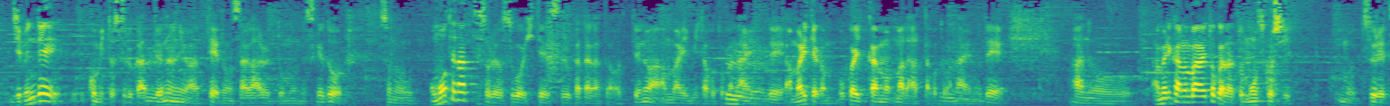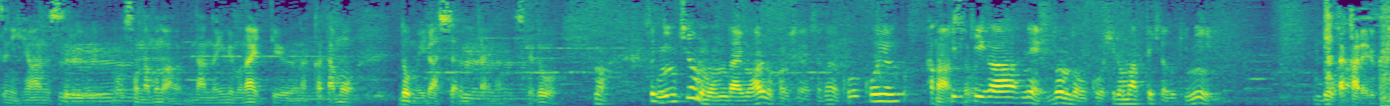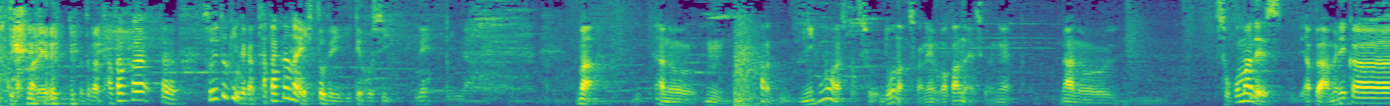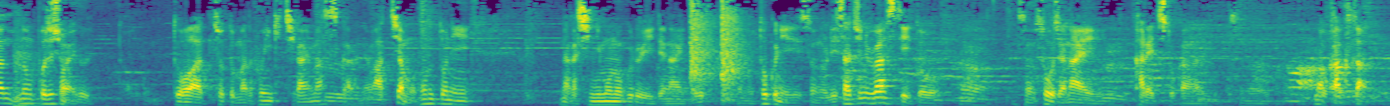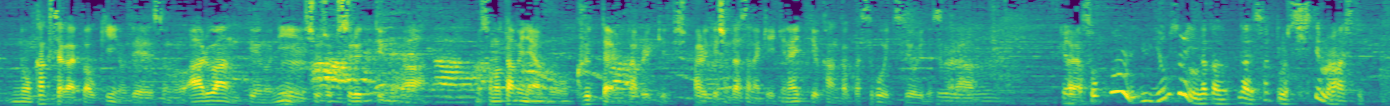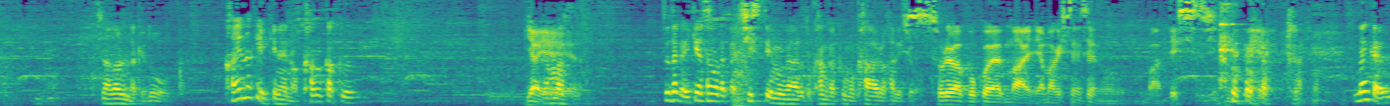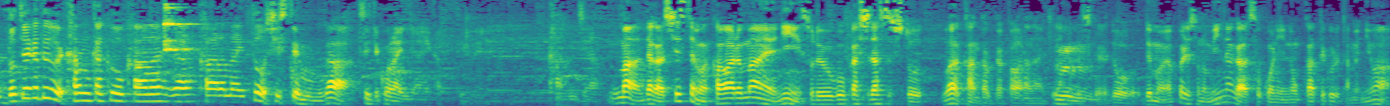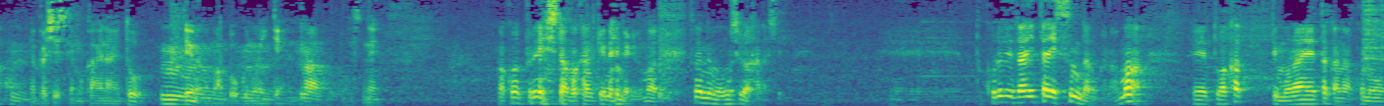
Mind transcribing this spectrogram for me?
自分でコミットするかっていうのには程度の差があると思うんですけど、その、表立ってそれをすごい否定する方々っていうのはあんまり見たことがないので、あまりというか僕は一回もまだ会ったことがないので、あの、アメリカの場合とかだともう少し、もう痛烈に批判する、もうそんなものは何の意味もないっていうような方もどうもいらっしゃるみたいなんですけど、まあそれ認知度の問題もあるのかもしれないですが、こうこういうアクティビティがね、どんどんこう広まってきたときに、叩かれるか叩かれるってことが、叩か、だからそういう時にだから叩かない人でいてほしいね、みんな。まあ、あの、うん。まあ、日本はどうなんですかねわかんないですけどね。あの、そこまで、やっぱりアメリカのポジションいるとはちょっとまだ雰囲気違いますからね。うん、あっちはもう本当に、なんか死に物狂いでないと、その特にその research university と、うん、そのそうじゃないカレッジとか、その、まあ、格差の格差がやっぱ大きいので、その R1 っていうのに就職するっていうのが、そのためにはもう狂ったようなパブリケーション出さなきゃいけないっていう感覚がすごい強いですから。だからそこは、要するになんか、かさっきのシステムの話と繋がるんだけど、変えなきゃいけないのは感覚。いやいやいや。それだから池谷さんはだからシステムがあると感覚も変わる派でしょ。それは僕はまあ山口先生のまあ弟子筋なので。なんかどちらかというと感覚を変わら変わらないとシステムがついてこないんじゃないかっていう、感じな。まあだからシステムが変わる前にそれを動かし出す人は感覚が変わらないと思うんですけれど、うん、でもやっぱりそのみんながそこに乗っかってくるためには、やっぱりシステムを変えないとっていうのがまあ僕の意見ですね。まあこれはプレイしたは関係ないんだけど、まあそれでも面白い話。これで大体済んだのかな。まあ、えっ、ー、と、分かってもらえたかな、この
